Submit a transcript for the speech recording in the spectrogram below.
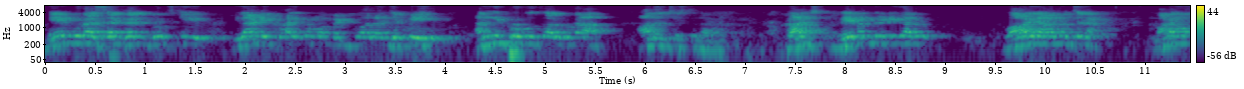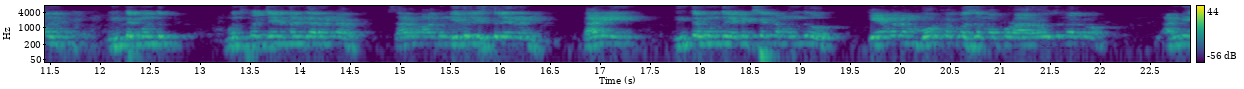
మేము కూడా సెల్ఫ్ హెల్ప్ గ్రూప్స్కి ఇలాంటి కార్యక్రమం పెట్టుకోవాలని చెప్పి అన్ని ప్రభుత్వాలు కూడా ఆలోచిస్తున్నారు రాజ్ రేవంత్ రెడ్డి గారు వారి ఆలోచన మనము ఇంతకుముందు మున్సిపల్ చైర్మన్ గారు అన్నారు సార్ మాకు నిధులు ఇస్తలేరని. కానీ ఇంతకుముందు ఎలక్షన్ల ముందు కేవలం ఓట్ల కోసం అప్పుడు ఆ రోజులలో అన్ని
